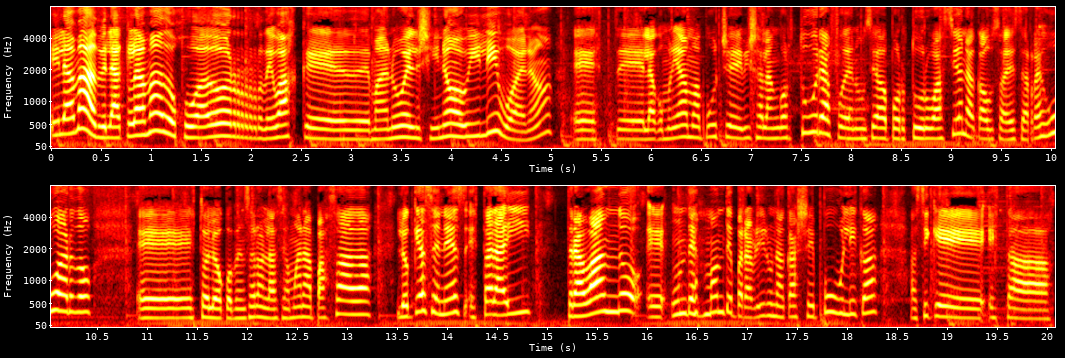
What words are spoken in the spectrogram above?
el amado, el aclamado jugador de básquet Manuel Ginóbili, bueno, este, la comunidad mapuche de Villa Langostura fue denunciada por turbación a causa de ese resguardo. Eh, esto lo comenzaron la semana pasada. Lo que hacen es estar ahí trabando eh, un desmonte para abrir una calle pública. Así que estas,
